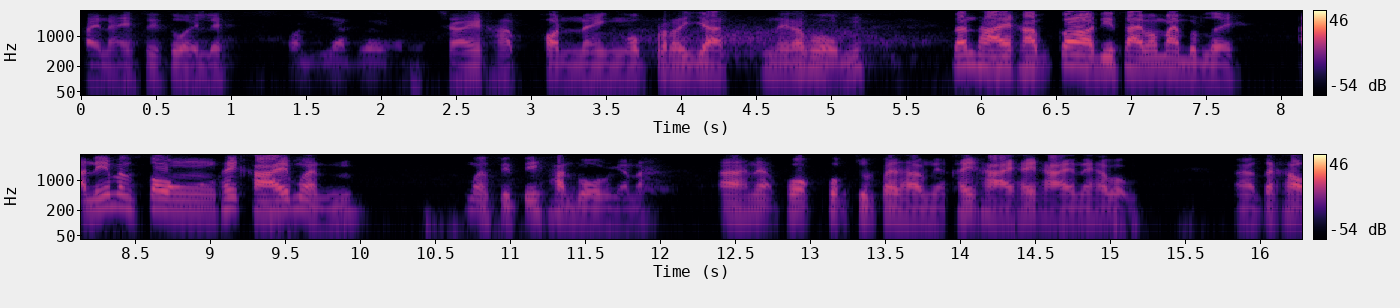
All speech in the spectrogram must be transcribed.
ภายในสวยๆเลย ผ่อนประหยัดด้วยครับใช่ครับ ผ่อนในงบประหยัดนะครับผม ด้านท้ายครับ ก็ดีไซน์มาใหม่หมดเลย อันนี้มันทรงคล้ายๆเหมือน เหมือนซิตี้พันโบเหมือนกันนะอ่าเนี่ยพวกพวกชุดไฟทางเนี่ยคล้ายๆคล้ายๆนะครับผมอ่าแต่เขา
